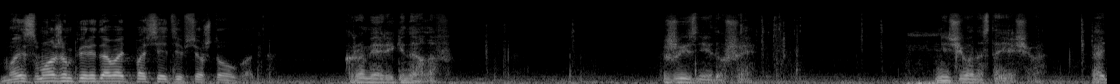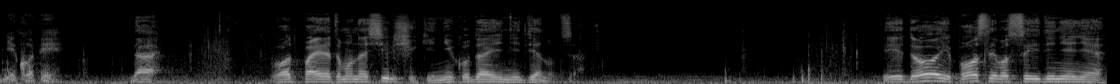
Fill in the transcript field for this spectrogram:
мы сможем передавать по сети все, что угодно. Кроме оригиналов. Жизни и души. Ничего настоящего. Одни копии. Да. Вот поэтому носильщики никуда и не денутся. И до, и после воссоединения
